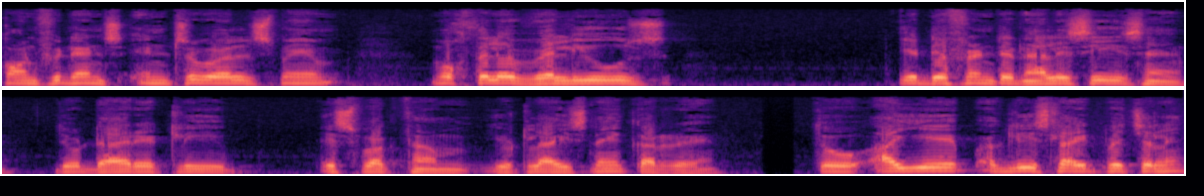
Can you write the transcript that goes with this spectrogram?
کانفیڈینس انٹرولس میں مختلف ویلوز یہ ڈفرینٹ انالیسیز ہیں جو ڈائریکٹلی اس وقت ہم یوٹیلائز نہیں کر رہے ہیں۔ تو آئیے اگلی سلائڈ پہ چلیں۔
